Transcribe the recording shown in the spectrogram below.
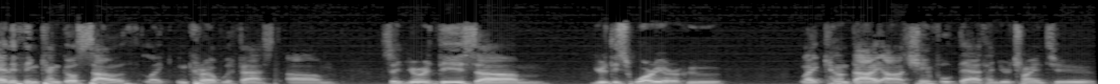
anything can go south like incredibly fast. Um, so you're this um, you're this warrior who like can die a shameful death, and you're trying to,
